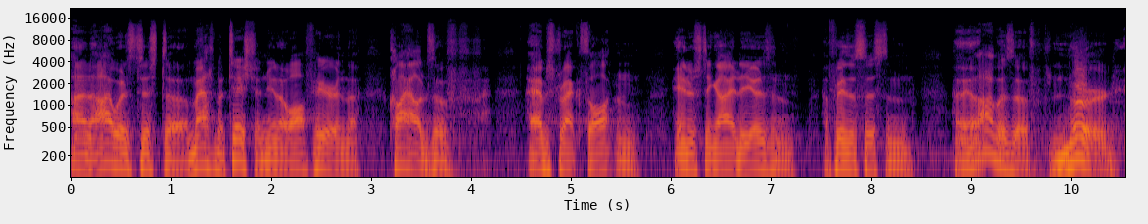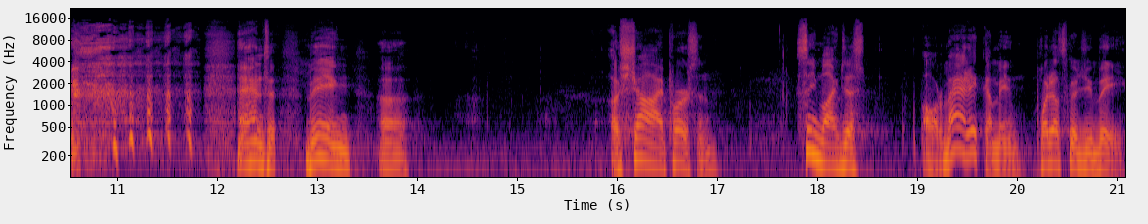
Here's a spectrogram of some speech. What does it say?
And I was just a mathematician, you know, off here in the clouds of abstract thought and interesting ideas and a physicist and uh, I was a nerd. and being uh, a shy person seemed like just automatic. I mean, what else could you be?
